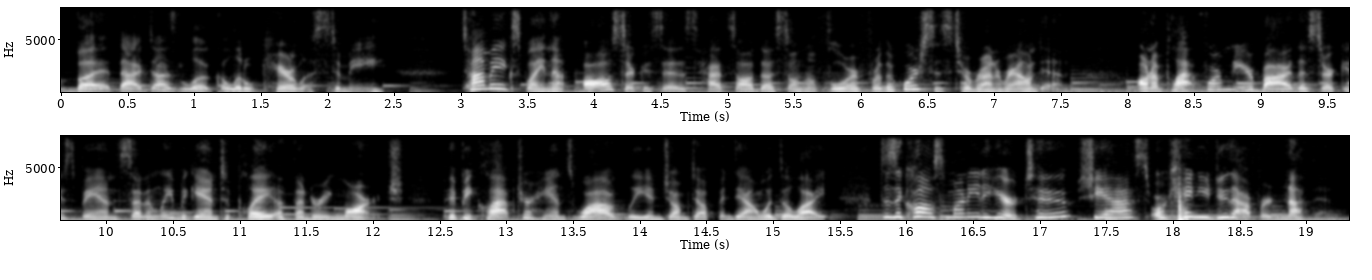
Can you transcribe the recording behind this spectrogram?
but that does look a little careless to me. Tommy explained that all circuses had sawdust on the floor for the horses to run around in. On a platform nearby, the circus band suddenly began to play a thundering march. Pippi clapped her hands wildly and jumped up and down with delight. Does it cost money to hear too? she asked, or can you do that for nothing?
